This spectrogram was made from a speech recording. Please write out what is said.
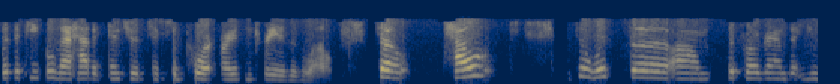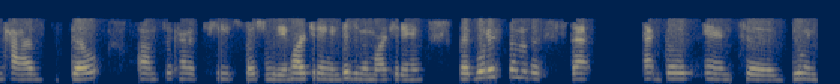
but the people that have an interest to support artists and creatives as well. So how so with the um the programs that you have built um, to kind of teach social media marketing and digital marketing, like what are some of the steps that goes into doing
